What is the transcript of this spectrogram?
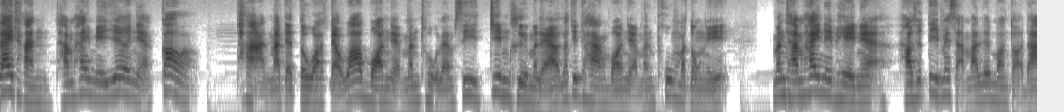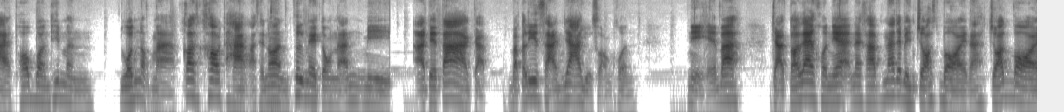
ได้ทันทำให้เมเยอร์เนี่ยก็ผ่านมาแต่ตัว แต่ว่าบอลเนี่ยมันถูกแรมซี่จิ้มคืนมาแล้ว แล้วทิศทางบอลเนี่ยมันพุ่งมาตรงนี้ มันทำให้ในเพลงเนี่ยฮาซิตี้ไม่สามารถเล่นบอลต่อได้ เพราะบอลที่มันล้นออกมาก็เข้าทางอาร์เซนอลซึ่งในตรงนั้นมีอาร์เตต้ากับบัคการีซานย่าอยู่ 2 คน นี่เห็นปะจากตอนแรกคนนี้นะครับน่าจะเป็นจอร์จบอยนะจอร์จบอย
